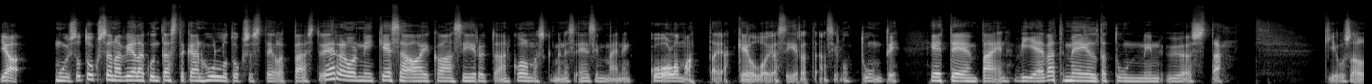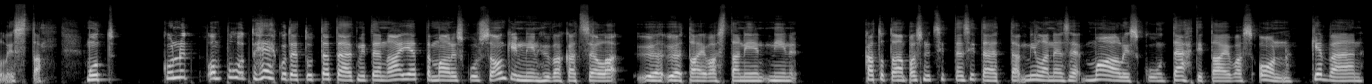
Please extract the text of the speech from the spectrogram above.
Ja muistutuksena vielä, kun tästäkään hullutuksesta ei ole päästy eroon, niin kesäaikaan siirrytään 31.3. ja kelloja siirretään silloin tunti eteenpäin. Vievät meiltä tunnin yöstä kiusallista. Mutta kun nyt on puhuttu, hehkutettu tätä, että miten ai että maaliskuussa onkin niin hyvä katsella yö, yötaivasta, niin, niin katsotaanpas nyt sitten sitä, että millainen se maaliskuun tähtitaivas on. Kevään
